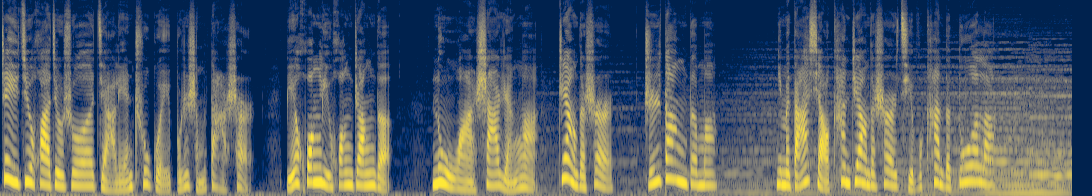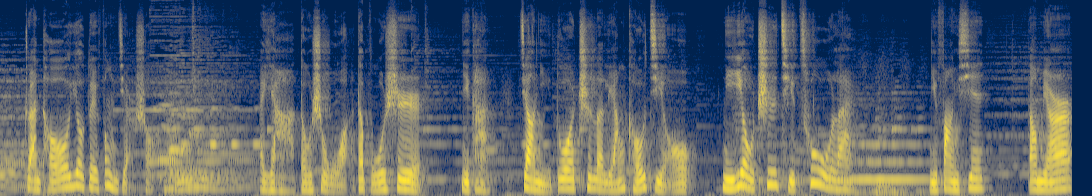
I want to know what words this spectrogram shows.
这一句话就说贾琏出轨不是什么大事儿，别慌里慌张的。怒啊，杀人啊，这样的事儿，值当的吗？你们打小看这样的事儿，岂不看得多了？转头又对凤姐儿说：“哎呀，都是我的不是。你看，叫你多吃了两口酒，你又吃起醋来。你放心，等明儿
